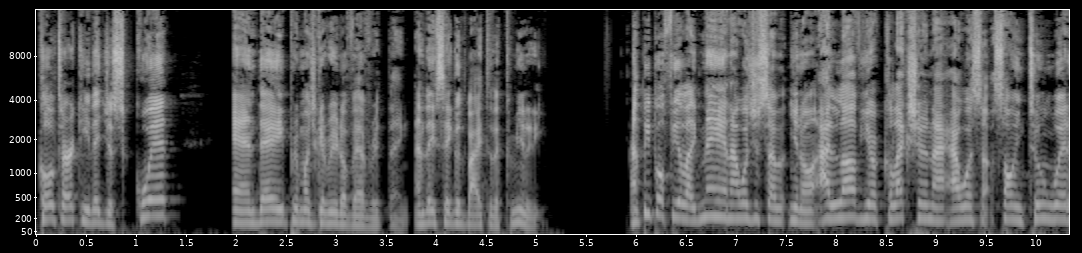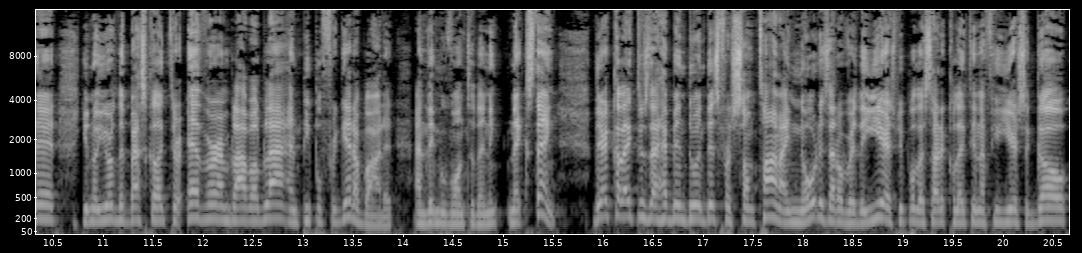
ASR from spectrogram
cold turkey, they just quit and they pretty much get rid of everything and they say goodbye to the community and people feel like, man, I was just, a, you know, I love your collection. I, I was so in tune with it. You know, you're the best collector ever and blah, blah, blah. And people forget about it and they move on to the ne- next thing. There are collectors that have been doing this for some time. I noticed that over the years, people that started collecting a few years ago,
